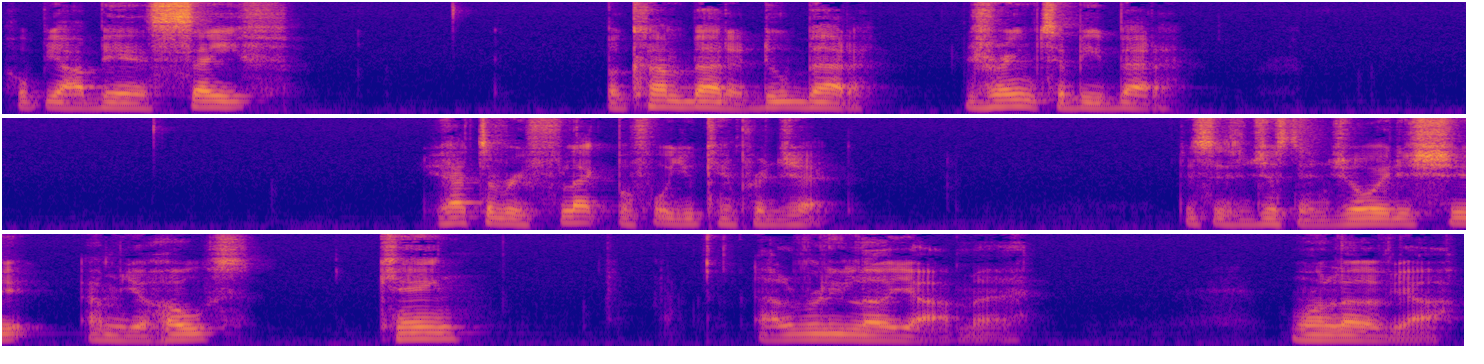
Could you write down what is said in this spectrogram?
Hope y'all being safe. Become better, do better, dream to be better. You have to reflect before you can project. This is just enjoy this shit. I'm your host, King. I really love y'all, man. One love, y'all.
